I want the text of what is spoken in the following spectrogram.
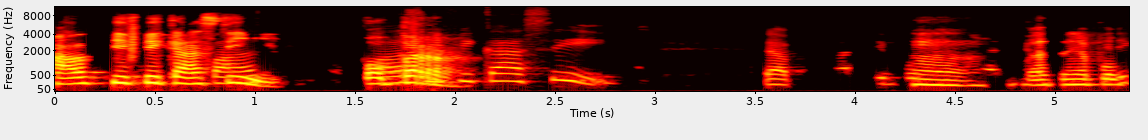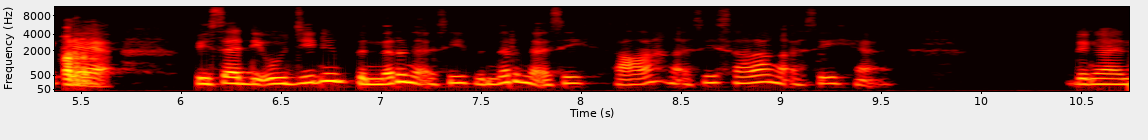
Falsifikasi popper falsifikasi. Dapat hmm, bahasanya popper jadi kayak bisa diuji nih bener nggak sih? Bener nggak sih? Salah nggak sih? Salah nggak sih? Ya. Dengan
